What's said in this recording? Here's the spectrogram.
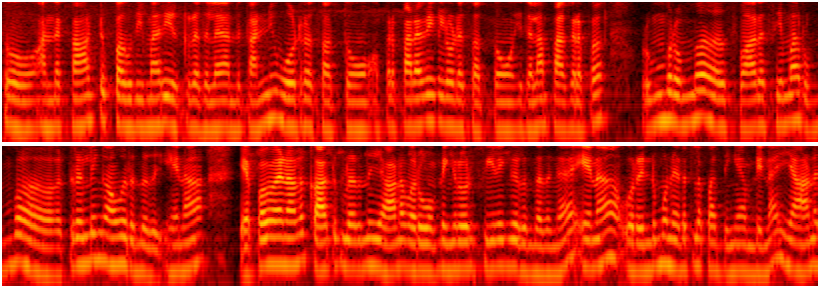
ஸோ அந்த காட்டு பகுதி மாதிரி இருக்கிறதுல அந்த தண்ணி ஓடுற சத்தம் அப்புறம் பறவைகளோட சத்தம் இதெல்லாம் பார்க்குறப்ப ரொம்ப ரொம்ப சுவாரஸ்யமாக ரொம்ப த்ரில்லிங்காகவும் இருந்தது. ஏன்னா எப்போ வேணாலும் காட்டுக்குள்ளேருந்து யானை வரும் அப்படிங்கிற ஒரு ஃபீலிங் இருந்ததுங்க. ஏன்னா ஒரு ரெண்டு மூணு இடத்துல பார்த்தீங்க அப்படின்னா யானை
